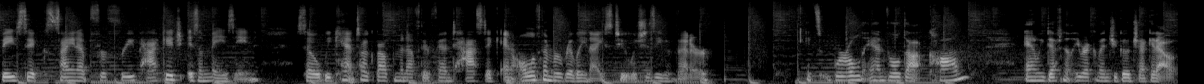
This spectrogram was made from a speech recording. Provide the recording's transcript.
basic sign up for free package is amazing. So we can't talk about them enough. They're fantastic, and all of them are really nice too, which is even better. It's worldanvil.com, and we definitely recommend you go check it out.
